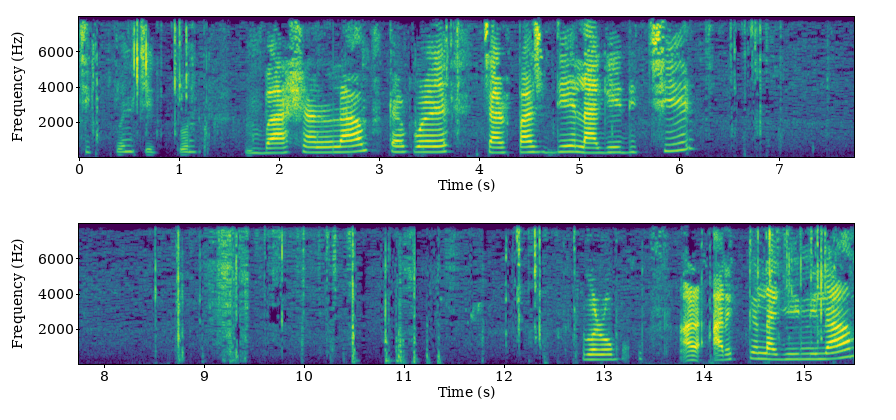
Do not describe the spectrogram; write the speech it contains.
চিকন চিকন বাস আনলাম। তারপরে চারপাশ দিয়ে লাগিয়ে দিচ্ছি। এবার আর আরেকটা লাগিয়ে নিলাম।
